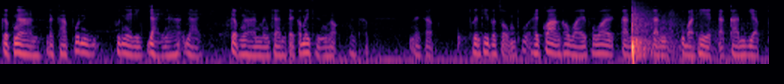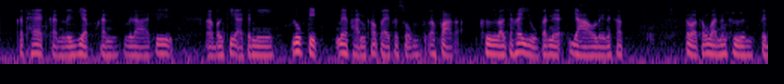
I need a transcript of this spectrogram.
เกือบงานนะครับพูดพูดยังไงดีใหญ่นะฮะใหญ่เกือบงานเหมือนกันแต่ก็ไม่ถึงหรอกนะครับนะครับพื้นที่ผสมให้กว้างเข้าไว้ เพราะว่ากันกันอุบัติเหตุจากการเหยียบกระแทกกันหรือเหยียบกันเวลาที่ บางทีอาจจะมีลูกติดแม่พันธุ์เข้าไปผสมแล้วฝากคือเราจะให้อยู่กันเนี่ยยาวเลยนะครับ ตลอดทั้งวันทั้งคืนเป็น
